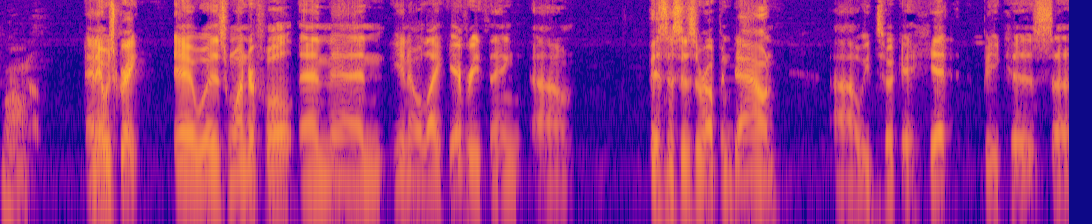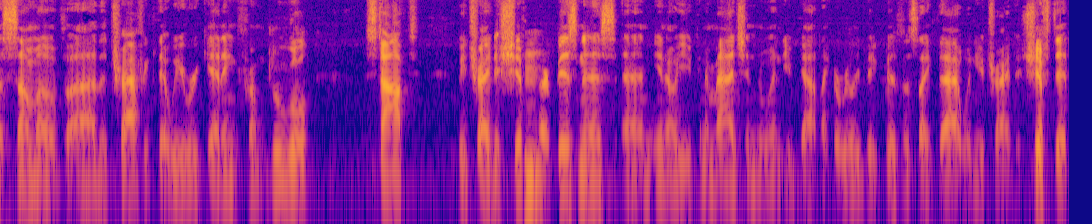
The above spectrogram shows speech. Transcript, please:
Wow. Um, and it was great. It was wonderful. And then, you know, like everything, um, businesses are up and down. Uh, we took a hit because uh, some of uh, the traffic that we were getting from Google stopped. We tried to shift hmm. our business, and you know, you can imagine when you've got like a really big business like that, when you're trying to shift it,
